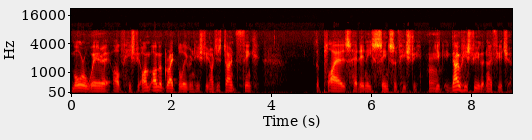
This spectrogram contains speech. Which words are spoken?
more aware of history. I'm I'm a great believer in history, and I just don't think the players had any sense of history. Hmm. You, no history, you got no future.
